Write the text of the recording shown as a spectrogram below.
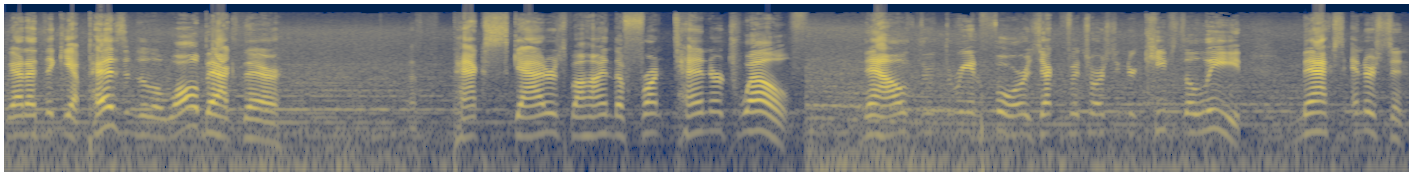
We had, I think, Yepez into the wall back there. The pack scatters behind the front 10 or 12. Now, through 3 and 4, Zach Fitzwater Sr. keeps the lead. Max Anderson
